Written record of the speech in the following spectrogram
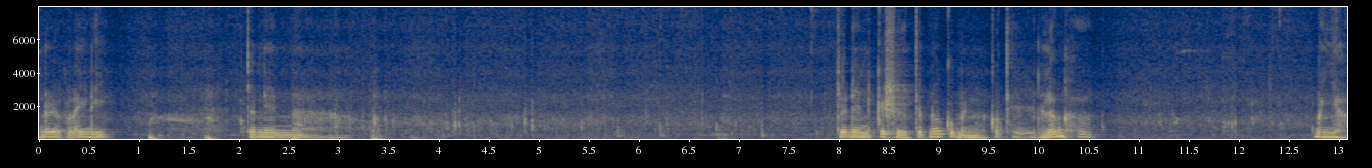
nó được lấy đi. Cho nên à, cho nên cái sự tiếp nối của mình có thể lớn hơn. Bây giờ.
